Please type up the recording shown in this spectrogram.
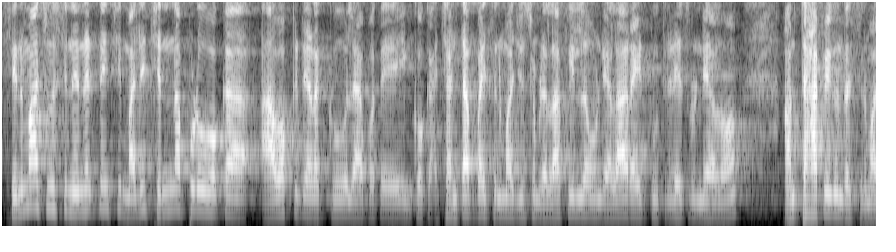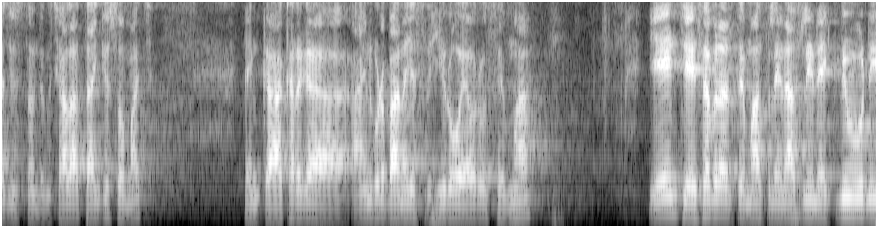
సినిమా చూసి నిన్నటి నుంచి మరీ చిన్నప్పుడు ఒక ఆ ఒక్కటి ఎడక్కు లేకపోతే ఇంకొక చంటబ్బాయి సినిమా చూసినప్పుడు ఎలా ఫీల్లో ఉండి ఎలా రైట్ టూ త్రీ డేస్ ఉండేవాళ్ళం అంత హ్యాపీగా ఉంది సినిమా చూసినందుకు. చాలా థ్యాంక్ యూ సో మచ్. ఇంకా ఆఖరిగా ఆయన కూడా బాగానే చేస్తారు. హీరో ఎవరు? సింహ. ఏం చేసావు సింహ అసలు? నేను అసలు నేను నువ్వు నీ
